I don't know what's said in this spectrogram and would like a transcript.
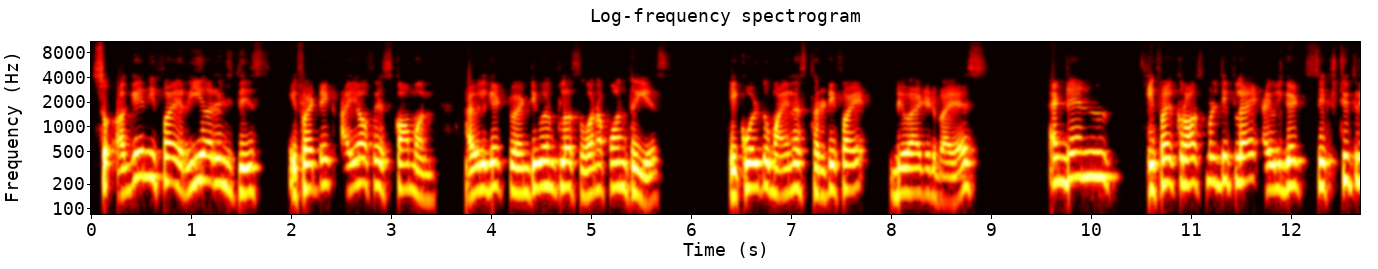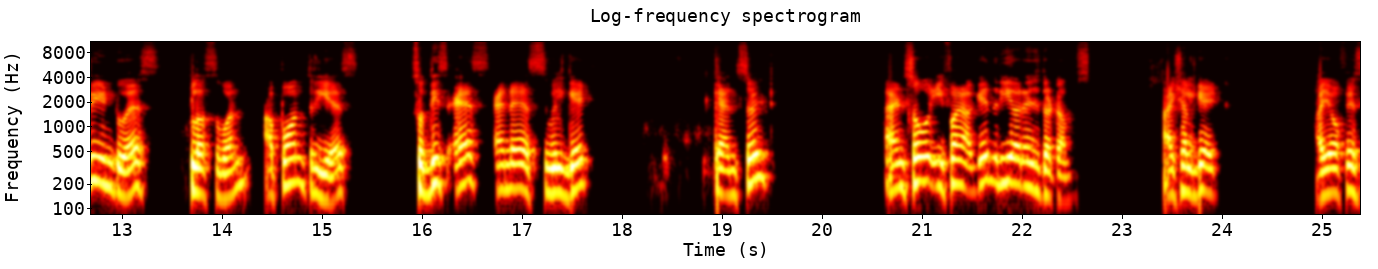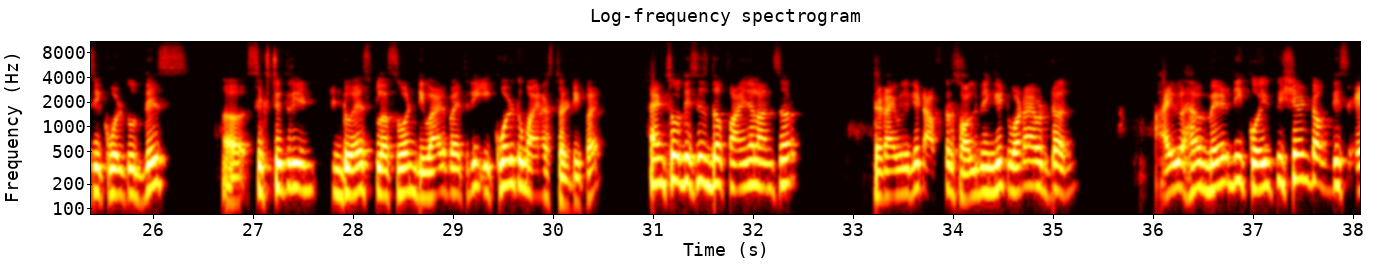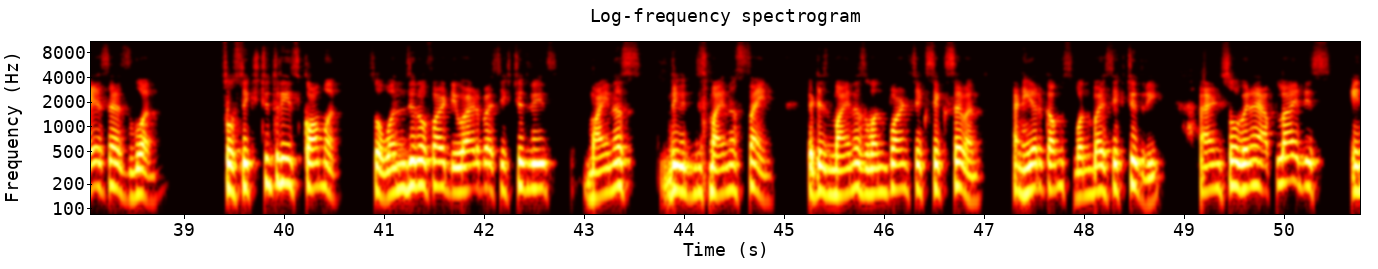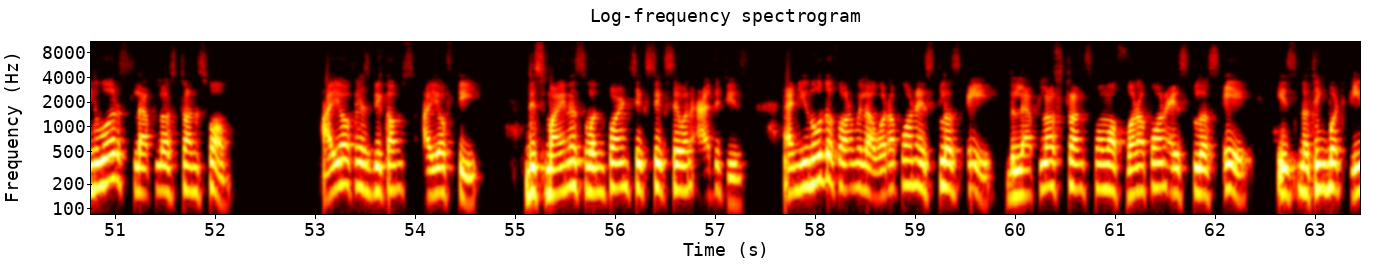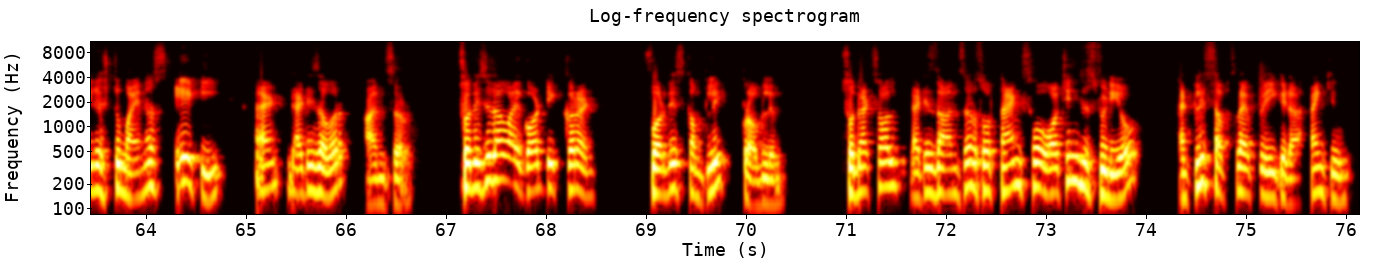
So again if I rearrange this, if I take I of S common, I will get 21 plus 1 upon 3s equal to minus 35 divided by s and then if I cross multiply I will get 63 into s plus 1 upon 3s so this s and s will get cancelled and so if I again rearrange the terms I shall get i of s equal to this uh, 63 into s plus 1 divided by 3 equal to minus 35 and so this is the final answer that I will get after solving it. What I have done, I have made the coefficient of this s as 1. So 63 is common. So 105 divided by 63 is minus this minus sign. It is minus 1.667 and here comes 1 by 63. And so when I apply this inverse Laplace transform, I of s becomes I of t. This minus 1.667 as it is and you know the formula 1 upon s plus a, the Laplace transform of 1 upon s plus a is nothing but e raised to minus at and that is our answer. So this is how I got the current for this complete problem. So that's all, that is the answer. So thanks for watching this video and please subscribe to Ekeeda. Thank you.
